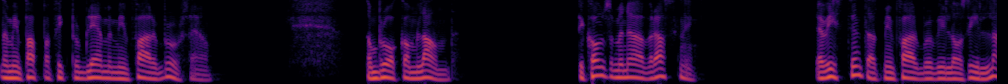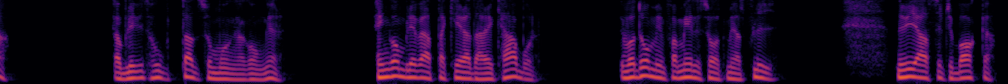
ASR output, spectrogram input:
när min pappa fick problem med min farbror, säger han. De bråkade om land. Det kom som en överraskning. Jag visste inte att min farbror ville oss illa. Jag har blivit hotad så många gånger. En gång blev jag attackerad här i Kabul. Det var då min familj sa åt mig att fly. Nu är Yasser tillbaka.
